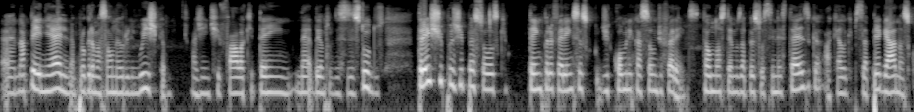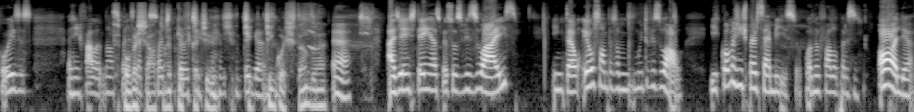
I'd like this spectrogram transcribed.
É, na PNL, na programação neurolinguística, a gente fala que tem, né, dentro desses estudos, três tipos de pessoas que têm preferências de comunicação diferentes. Então, nós temos a pessoa sinestésica, aquela que precisa pegar nas coisas. A gente fala, nossa, Esse parece é que a pessoa de né? Porque touch. fica te, te, te, encostando, né? É. A gente tem as pessoas visuais. Então, eu sou uma pessoa muito visual. E como a gente percebe isso? Quando eu falo para assim, olha,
